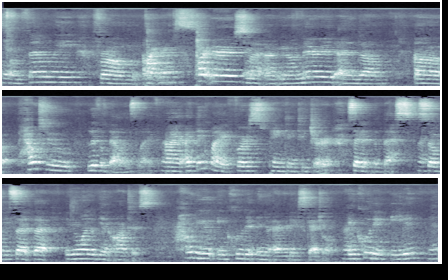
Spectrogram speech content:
Yeah. from family, from um, Partners. partners. Yeah. My, uh, you know, I'm married, and um, uh, how to live a balanced life. Right. I, I think my first painting teacher said it the best. Right. So he said that if you want to be an artist, how do you include it in your everyday schedule, Right. including eating, Yeah.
